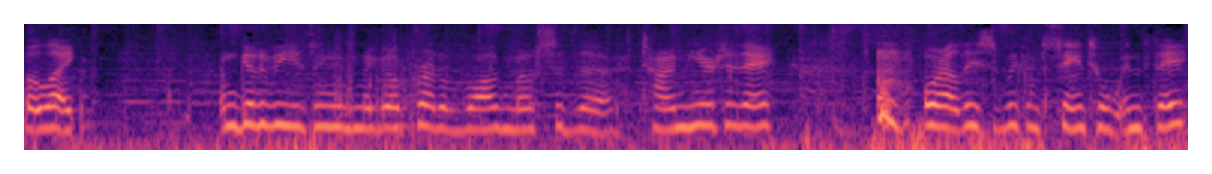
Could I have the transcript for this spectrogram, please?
but like I'm gonna be using my GoPro to vlog most of the time here today. or at least we can stay until Wednesday.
